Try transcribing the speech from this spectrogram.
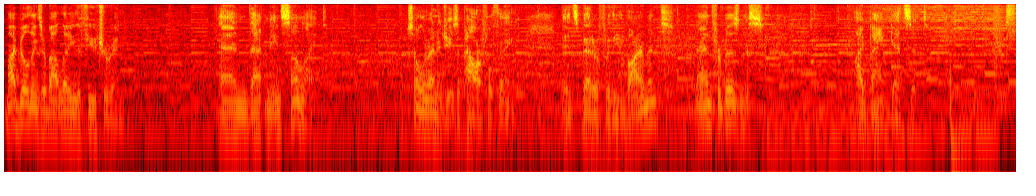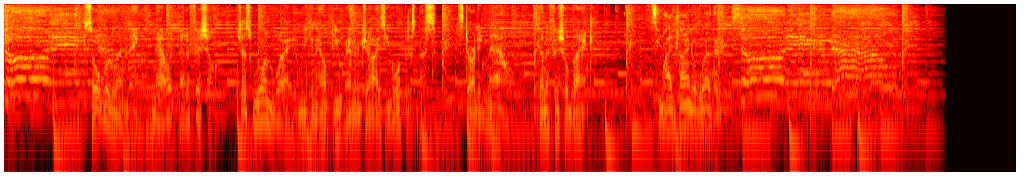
My buildings are about letting the future in. And that means sunlight. Solar energy is a powerful thing. It's better for the environment and for business. My bank gets it. Solar lending, now at Beneficial. Just one way we can help you energize your business. Starting now. Beneficial Bank. It's my kind of weather.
